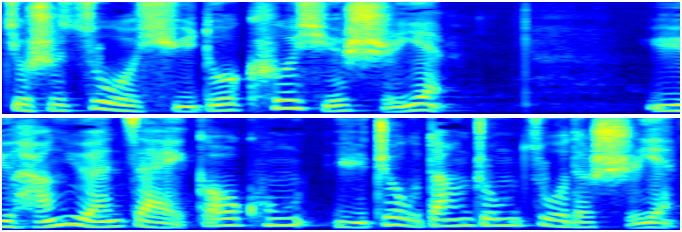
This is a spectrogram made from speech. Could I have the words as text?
就是做许多科学实验。宇航员在高空宇宙当中做的实验。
